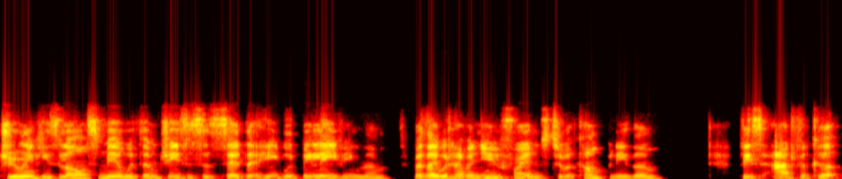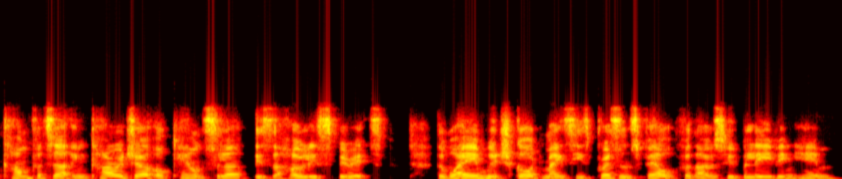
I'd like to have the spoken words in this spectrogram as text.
During his last meal with them, Jesus has said that he would be leaving them, but they would have a new friend to accompany them. This advocate, comforter, encourager, or counselor is the Holy Spirit, the way in which God makes his presence felt for those who believe in him.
